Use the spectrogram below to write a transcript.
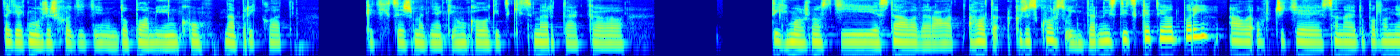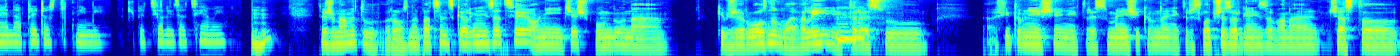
Tak, jak môžeš chodiť neviem, do plamienku napríklad, keď chceš mať nejaký onkologický smer, tak e, tých možností je stále veľa. Ale to, akože skôr sú internistické tie odbory, ale určite sa nájdú podľa mňa aj naprieč ostatnými špecializáciami. Mm-hmm. Takže máme tu rôzne pacientské organizácie, oni tiež fungujú na kebyže rôznom leveli, niektoré mm-hmm. sú šikovnejšie, niektoré sú menej šikovné, niektoré sú lepšie zorganizované. Často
